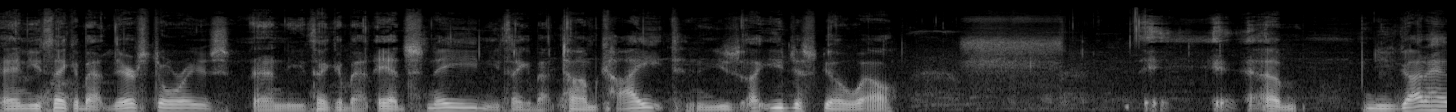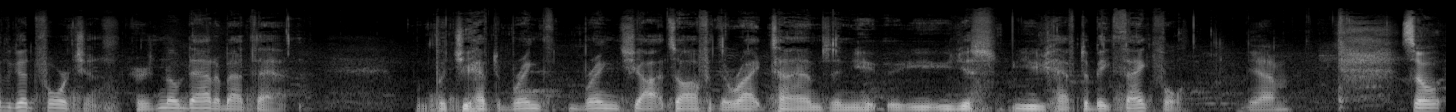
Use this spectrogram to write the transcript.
and you think about their stories, and you think about Ed Sneed, and you think about Tom Kite, and you you just go, well, um, you got to have good fortune. There's no doubt about that. But you have to bring bring shots off at the right times, and you you, you just you have to be thankful. yeah. So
